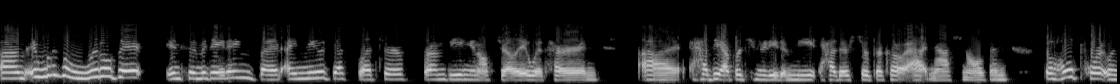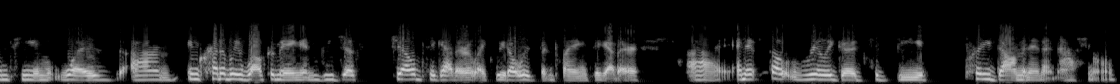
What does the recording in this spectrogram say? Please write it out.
Um, it was a little bit intimidating, but I knew Jess Fletcher from being in Australia with her and uh, had the opportunity to meet Heather Serpico at Nationals. And the whole Portland team was um, incredibly welcoming, and we just gelled together like we'd always been playing together. Uh, and it felt really good to be pretty dominant at Nationals.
